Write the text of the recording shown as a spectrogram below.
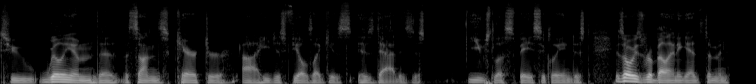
to William, the the son's character, uh, he just feels like his his dad is just useless basically, and just is always rebelling against him and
